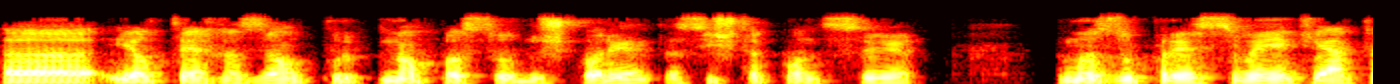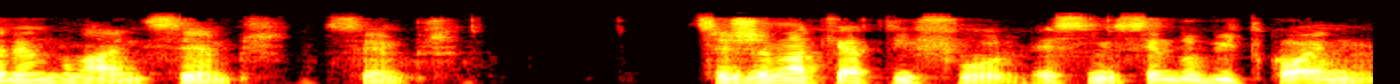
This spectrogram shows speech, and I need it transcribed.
uh, ele tem razão porque não passou dos 40, se isto acontecer, mas o preço vem aqui à trendline, sempre, sempre seja lá que ativo for. É assim, sendo o Bitcoin,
